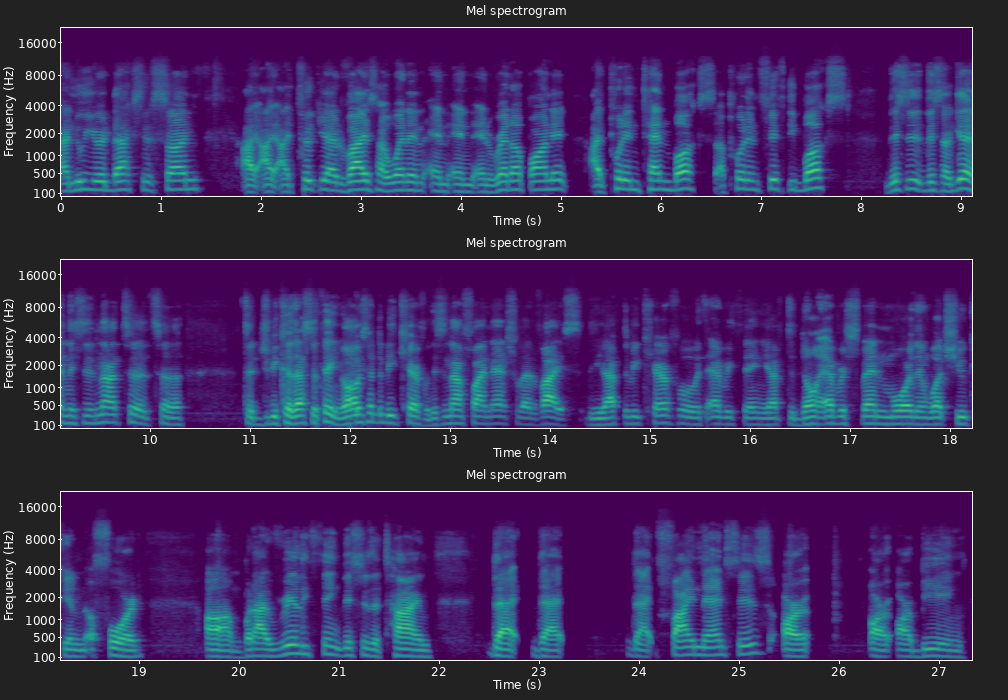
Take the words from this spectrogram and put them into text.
I knew you were Dax's son. I, I, I took your advice. I went in and, and, and read up on it. I put in 10 bucks. I put in 50 bucks. This is this again, this is not to to to because that's the thing. You always have to be careful. This is not financial advice. You have to be careful with everything. You have to don't ever spend more than what you can afford. Um, but I really think this is a time that that that finances are are are being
